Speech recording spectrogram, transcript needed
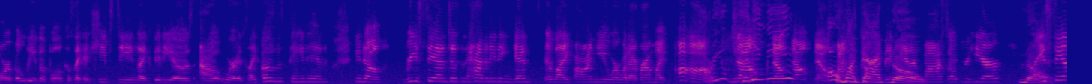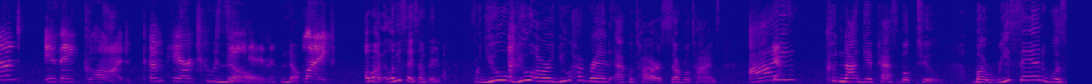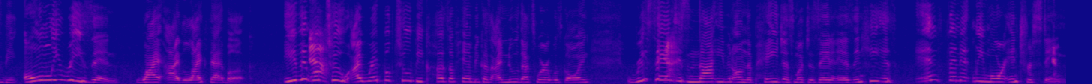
more believable because like I keep seeing like videos out where it's like, oh, Xaden, you know, Rhysand doesn't have anything against or like on you or whatever. I'm like, uh uh Are you no, kidding me? No, no, no. Oh I'm my God, no. Maas over here. No. Rhysand is a god compared to No. Xaden. No. Like, Oh my let me say something. For you you are you have read ACOTAR several times. I could not get past book two. But Rhysand was the only reason why I like that book. Even Yeah. book two. I read book two because of him, because I knew that's where it was going. Rhysand Yes. is not even on the page as much as Xaden is, and he is infinitely more interesting.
